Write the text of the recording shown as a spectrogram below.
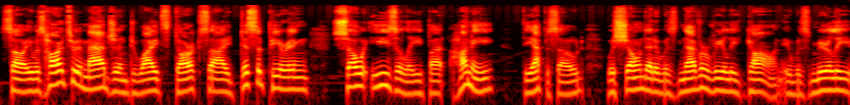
So it was hard to imagine Dwight's dark side disappearing so easily, but Honey, the episode, was shown that it was never really gone, it was merely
